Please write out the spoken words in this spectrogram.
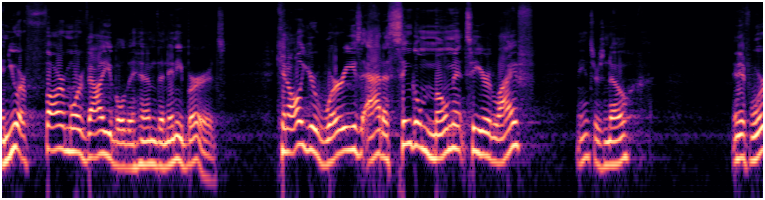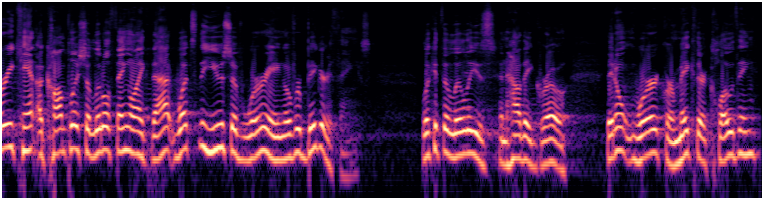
And you are far more valuable to him than any birds. Can all your worries add a single moment to your life? The answer is no. And if worry can't accomplish a little thing like that, what's the use of worrying over bigger things? Look at the lilies and how they grow. They don't work or make their clothing.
